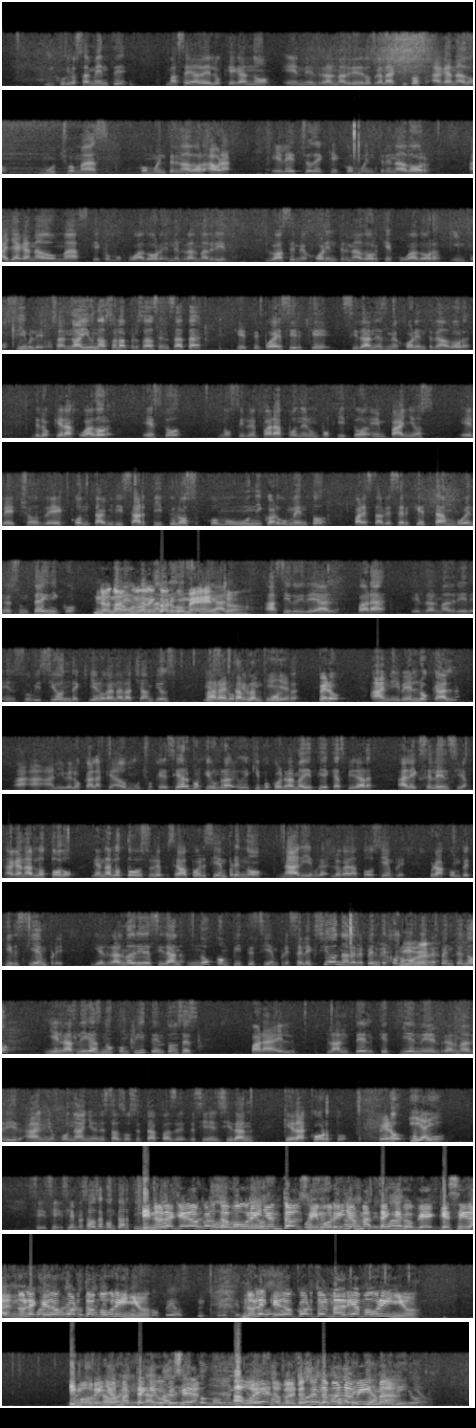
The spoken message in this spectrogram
y curiosamente, más allá de lo que ganó en el Real Madrid de los Galácticos, ha ganado mucho más como entrenador. Ahora, el hecho de que como entrenador haya ganado más que como jugador en el Real Madrid lo hace mejor entrenador que jugador, imposible. O sea, no hay una sola persona sensata que te pueda decir que Zidane es mejor entrenador de lo que era jugador. Esto nos sirve para poner un poquito en paños el hecho de contabilizar títulos como un único argumento para establecer qué tan bueno es un técnico. No, no, es un único argumento. ha sido ideal para el Real Madrid en su visión de quiero ganar la Champions y para esta plantilla. Pero a nivel local, a, nivel local ha quedado mucho que desear, porque un, equipo con Real Madrid tiene que aspirar a la excelencia, a ganarlo todo. ¿Ganarlo todo se, va a poder siempre? No, nadie lo gana todo siempre, pero a competir siempre. Y el Real Madrid de Zidane no compite siempre, selecciona, de repente compite, de repente no, y en las ligas no compite. Entonces, para el plantel que tiene el Real Madrid año con año en estas dos etapas de, de Zidane, queda corto. Pero y ahí si, si, si, empezamos a contar títulos, Y no le quedó corto a Mourinho entonces, pues y Mourinho es más técnico que, que Zidane. No le quedó corto a Mourinho. no le quedó corto el Madrid a Mourinho. Y Mourinho es más técnico que Zidane. Ah, bueno, pero entonces estamos en la misma.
